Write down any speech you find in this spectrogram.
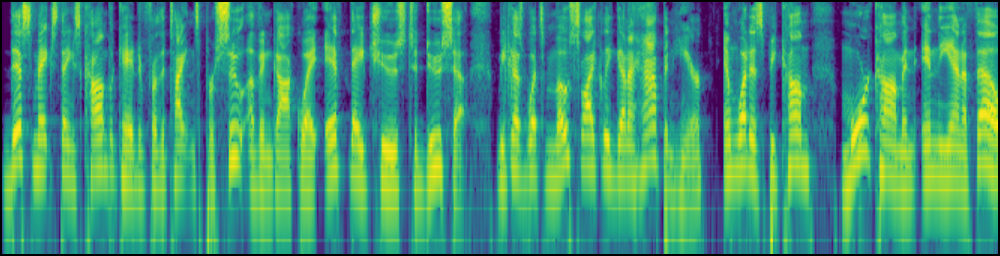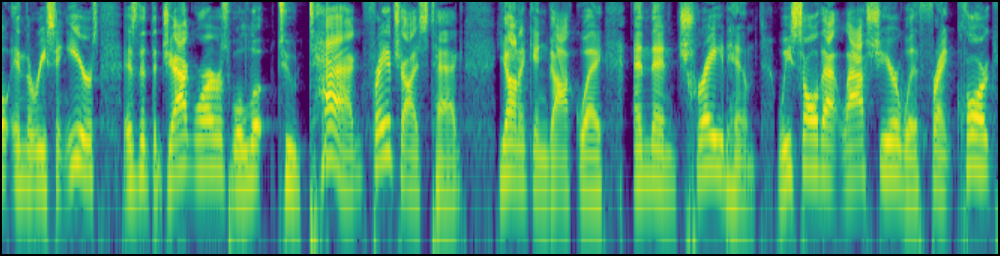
this makes things complicated for the Titans' pursuit of Ngakoue if they choose to do so. Because what's most likely going to happen here, and what has become more common in the NFL in the recent years, is that the Jaguars will look to tag, franchise tag, Yannick Ngakoue and then trade him. We saw that last year with Frank Clark,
